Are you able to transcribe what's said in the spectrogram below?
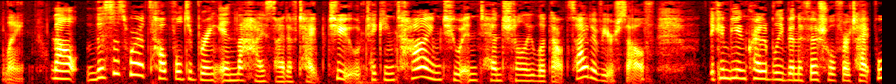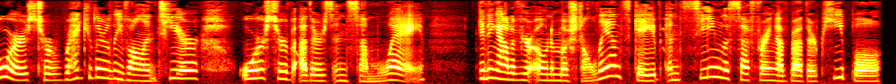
blank. Now, this is where it's helpful to bring in the high side of type 2, taking time to intentionally look outside of yourself. It can be incredibly beneficial for type 4s to regularly volunteer or serve others in some way getting out of your own emotional landscape and seeing the suffering of other people,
